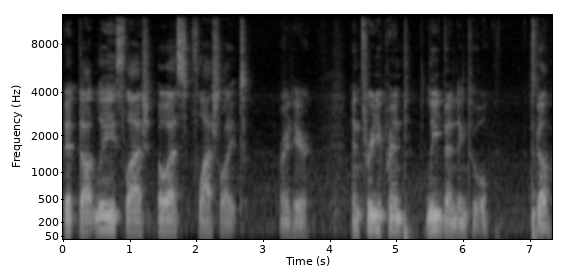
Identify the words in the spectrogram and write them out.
bit.ly slash os flashlight right here and 3D print lead bending tool. Let's go.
